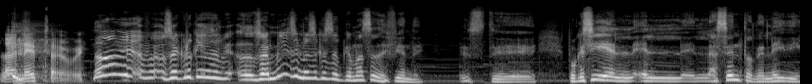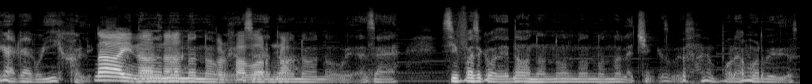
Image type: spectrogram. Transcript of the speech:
La neta, güey. No, o sea, creo que es el, o sea, a mí se me hace que es el que más se defiende. Este, porque sí, el, el- el acento de Lady Gaga, güey, híjole. Ay, no, no, no, no, por güey, o sea, favor, no, no. no, no, güey, o sea, sí fue así como de, no, no, no, no, no, no la chingues, güey, por amor de Dios.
